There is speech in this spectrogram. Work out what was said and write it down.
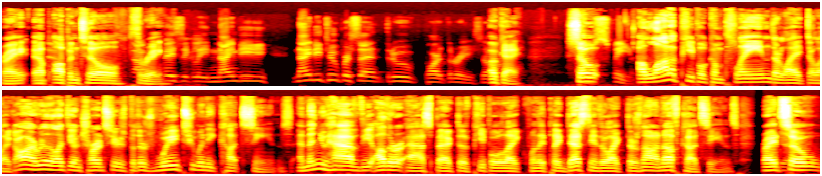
right? Up Yeah. up until I'm three. basically 90 92 percent through part three. So Okay. So Oh, a lot of people complain. They're like, they're like, oh, I really like the Uncharted series, but there's way too many cutscenes. And then you have the other aspect of people like when they play Destiny, they're like, there's not enough cutscenes, right? Yeah. So,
